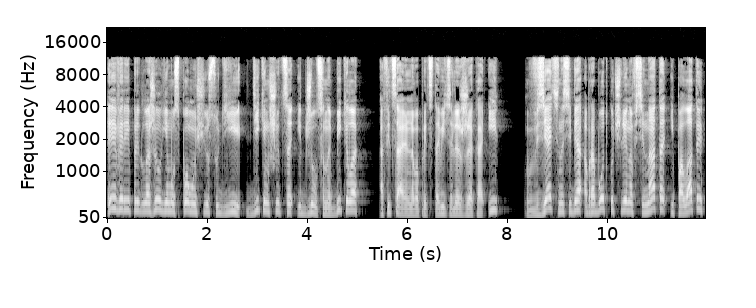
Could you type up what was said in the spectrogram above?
Эвери предложил ему с помощью судьи Дикеншица и Джилсона Бикела, официального представителя ЖКИ, взять на себя обработку членов Сената и Палаты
